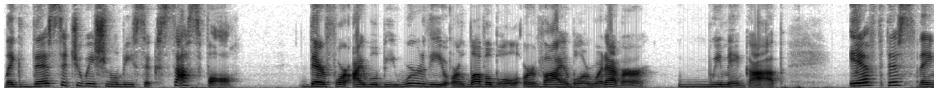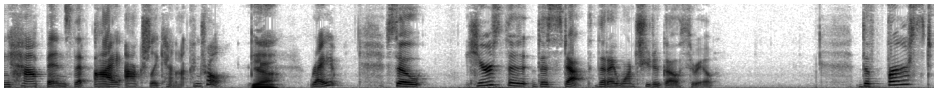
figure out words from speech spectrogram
Like, this situation will be successful, therefore, I will be worthy or lovable or viable or whatever we make up if this thing happens that I actually cannot control Yeah. right? So here's the the step that I want you to go through. The first,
